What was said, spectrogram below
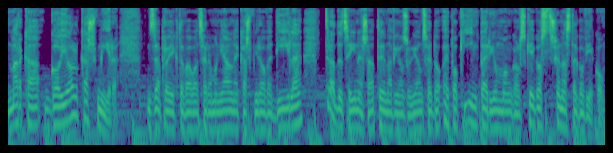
Marka Gojol Kaszmir zaprojektowała ceremonialne kaszmirowe deale, tradycyjne szaty nawiązujące do epoki Imperium Mongolskiego z XIII wieku.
